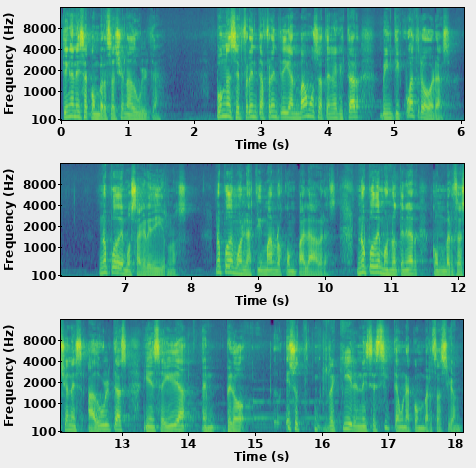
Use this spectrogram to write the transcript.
Tengan esa conversación adulta. Pónganse frente a frente y digan, vamos a tener que estar 24 horas. No podemos agredirnos. No podemos lastimarnos con palabras. No podemos no tener conversaciones adultas y enseguida, em, pero eso requiere, necesita una conversación.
